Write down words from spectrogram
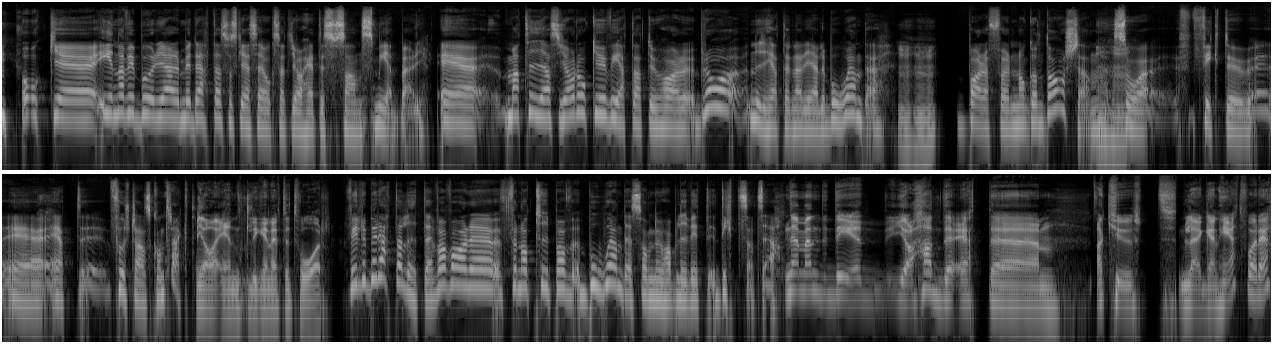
Och eh, innan vi börjar med detta så ska jag säga också att jag heter Susanne Smedberg. Eh, Mattias, jag råkar ju veta att du har bra nyheter när det gäller boende. Mhm. Bara för någon dag sedan så fick du eh, ett förstahandskontrakt. Ja, äntligen efter två år. Vill du berätta lite? Vad var det för något typ av boende som nu har blivit ditt, så att säga? Nej, men det, jag hade ett eh, akut lägenhet var det,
